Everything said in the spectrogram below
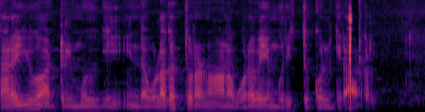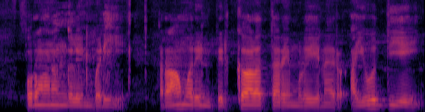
சரையு ஆற்றில் மூழ்கி இந்த உலகத்துடனான உறவை முறித்து கொள்கிறார்கள். புராணங்களின்படி ராமரின் பிற்கால தலைமுறையினர் அயோத்தியை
